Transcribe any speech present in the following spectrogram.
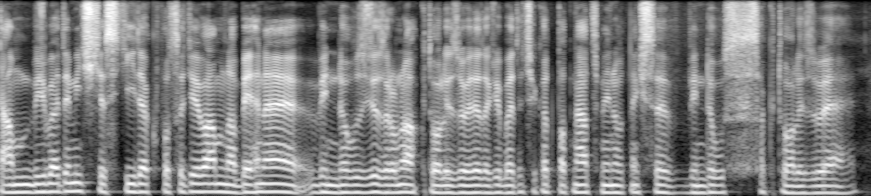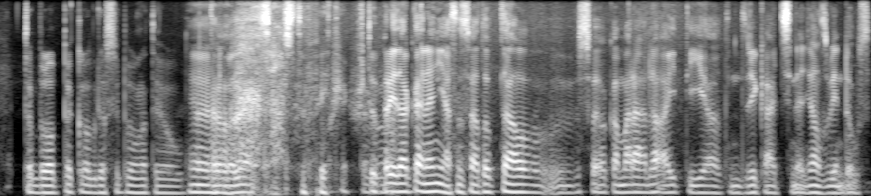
tam, když budete mít štěstí, tak v podstatě vám naběhne Windows, že zrovna aktualizujete, takže budete čekat 15 minut, než se Windows aktualizuje. To bylo peklo, kdo si pamatujou. zástupy. Tak to, to prý také není. Já jsem se na to ptal svého kamaráda IT a ten říká, ať si nedělal z Windows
